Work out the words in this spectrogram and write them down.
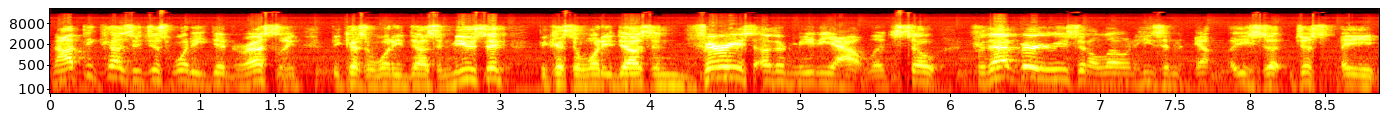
not because of just what he did in wrestling, because of what he does in music, because of what he does in various other media outlets. So, for that very reason alone, he's an he's a, just a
